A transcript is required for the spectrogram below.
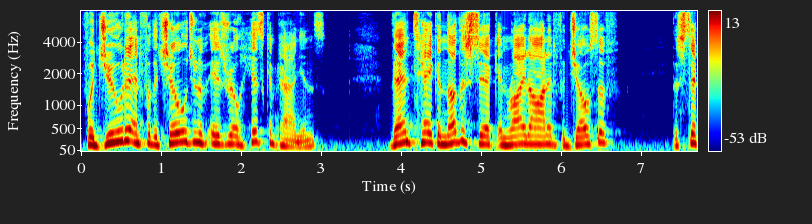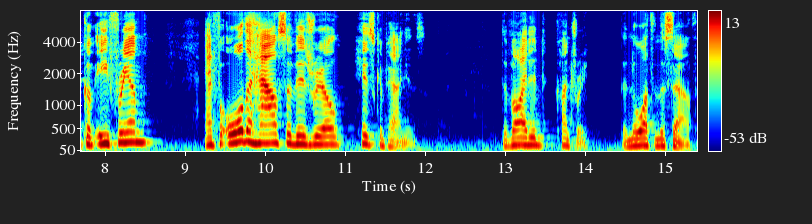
For Judah and for the children of Israel, his companions, then take another stick and write on it for Joseph, the stick of Ephraim, and for all the house of Israel, his companions. Divided country, the north and the south.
